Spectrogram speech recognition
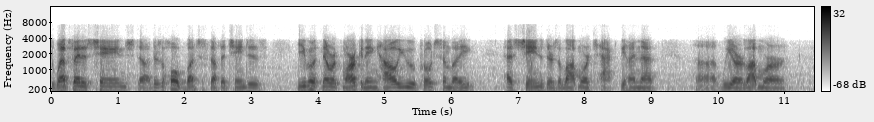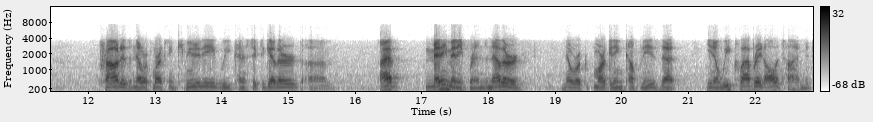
The website has changed. There's a whole bunch of stuff that changes. Even with network marketing, how you approach somebody has changed. There's a lot more tact behind that. We are a lot more proud as a network marketing community. We kind of stick together. Um, I have many, many friends and other network marketing companies that, you know, we collaborate all the time. It's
